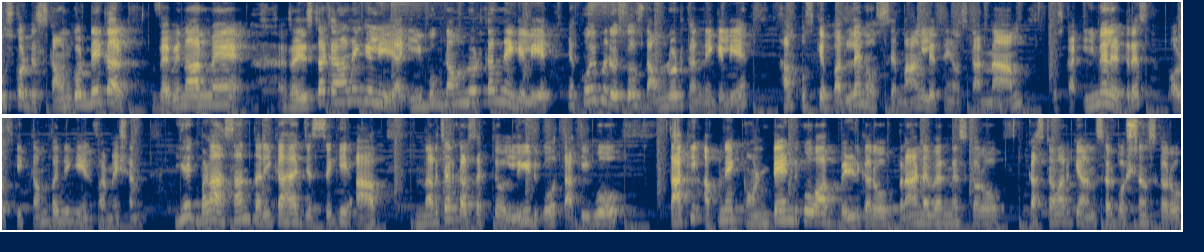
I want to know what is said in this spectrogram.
उसको डिस्काउंट कोड देकर वेबिनार में रजिस्टर कराने के लिए या ई बुक डाउनलोड करने के लिए या कोई भी रिसोर्स डाउनलोड करने के लिए हम उसके बदले में उससे मांग लेते हैं, उसका नाम, उसका ईमेल एड्रेस और उसकी कंपनी की इंफॉर्मेशन ये एक बड़ा आसान तरीका है जिससे कि आप नर्चर कर सकते हो लीड को ताकि वो, ताकि अपने कंटेंट को आप बिल्ड करो ब्रांड अवेयरनेस करो कस्टमर के आंसर क्वेश्चंस करो।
